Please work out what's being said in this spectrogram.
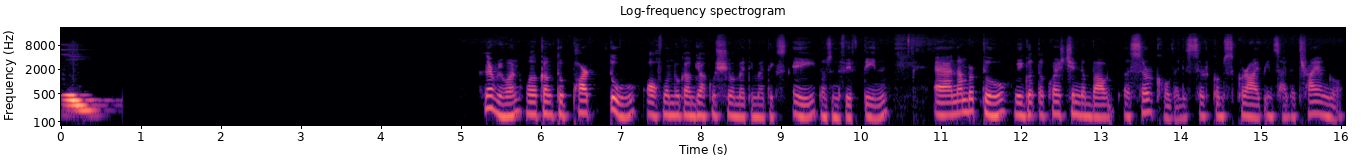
Hello everyone, welcome to part 2 of Monbukagakusho Mathematics A 2015. And number 2, we got a question about a circle that is circumscribed inside a triangle.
